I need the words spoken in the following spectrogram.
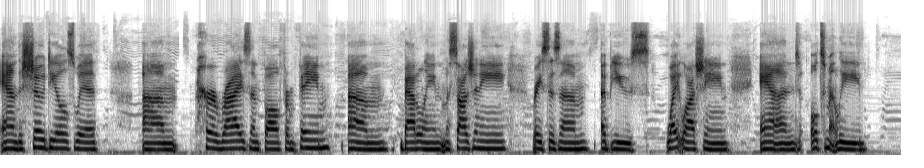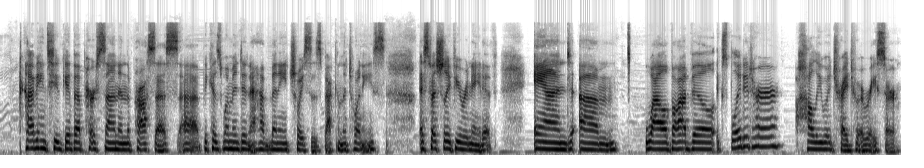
And the show deals with um, her rise and fall from fame, um, battling misogyny, racism, abuse, whitewashing, and ultimately having to give up her son in the process uh, because women didn't have many choices back in the 20s, especially if you were Native. And um, while vaudeville exploited her, Hollywood tried to erase her.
